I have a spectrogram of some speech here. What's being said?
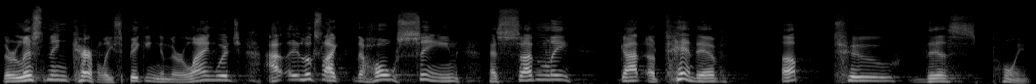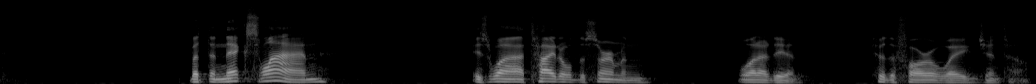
They're listening carefully, speaking in their language. It looks like the whole scene has suddenly got attentive up to this point. But the next line is why I titled the sermon what I did to the faraway Gentiles.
